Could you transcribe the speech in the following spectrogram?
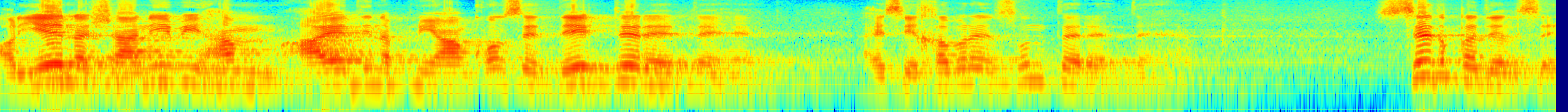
और ये निशानी भी हम आए दिन अपनी आँखों से देखते रहते हैं, ऐसी ख़बरें सुनते रहते हैं, सिद्क दिल से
